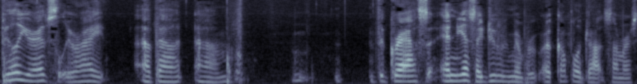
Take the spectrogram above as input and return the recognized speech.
Bill, you're absolutely right about um, the grass, and yes, I do remember a couple of drought summers,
